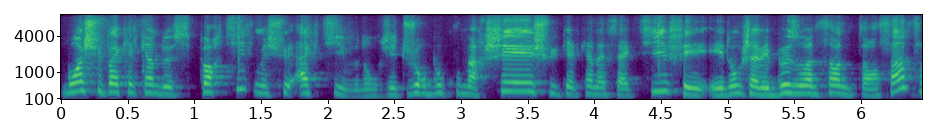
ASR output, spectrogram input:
Moi, je ne suis pas quelqu'un de sportif, mais je suis active. Donc, j'ai toujours beaucoup marché. Je suis quelqu'un d'assez actif. Et, et, donc, j'avais besoin de ça en étant enceinte.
